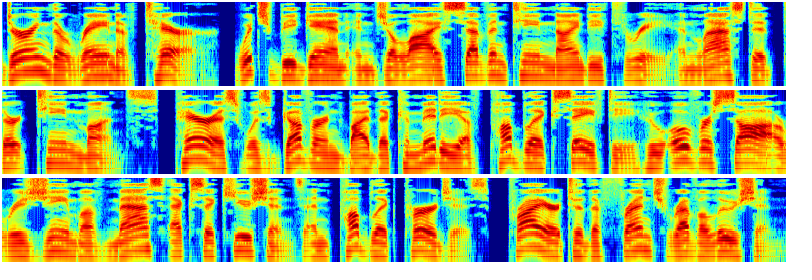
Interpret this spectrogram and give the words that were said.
During the Reign of Terror, which began in July 1793 and lasted 13 months, Paris was governed by the Committee of Public Safety who oversaw a regime of mass executions and public purges. Prior to the French Revolution,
